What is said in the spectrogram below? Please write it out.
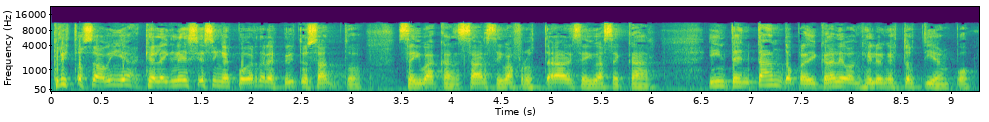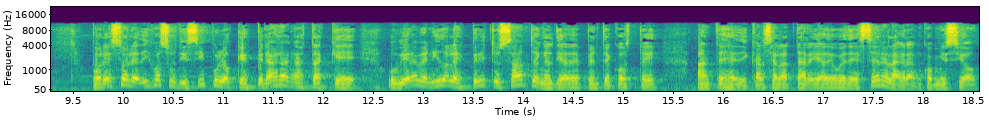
Cristo sabía que la iglesia sin el poder del Espíritu Santo se iba a cansar, se iba a frustrar y se iba a secar, intentando predicar el Evangelio en estos tiempos. Por eso le dijo a sus discípulos que esperaran hasta que hubiera venido el Espíritu Santo en el día de Pentecostés, antes de dedicarse a la tarea de obedecer a la gran comisión.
